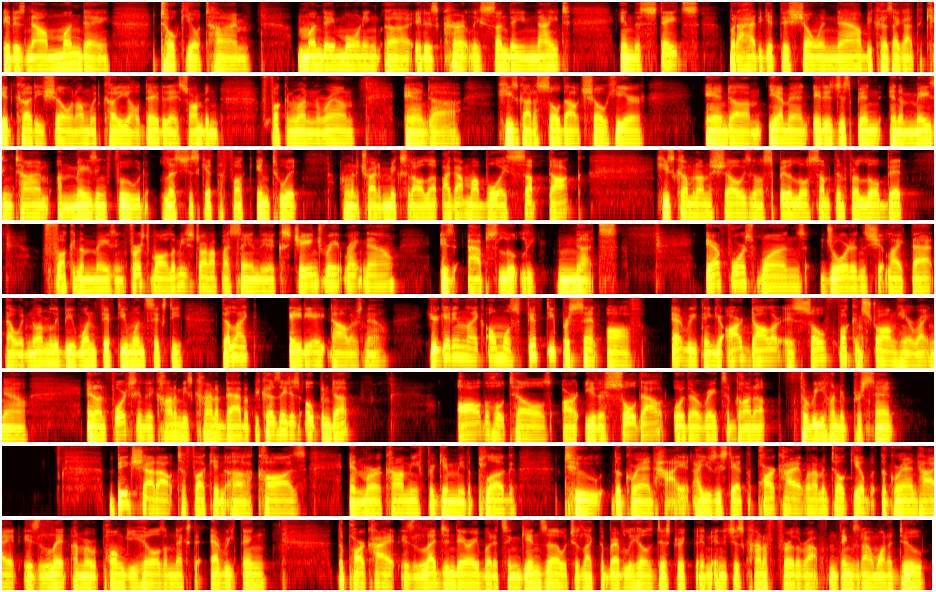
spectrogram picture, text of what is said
It is now Monday, Tokyo time. Monday morning. Uh, it is currently Sunday night in the States, but I had to get this show in now because I got the Kid Cudi show and I'm with Cudi all day today. So I've been fucking running around and uh, he's got a sold out show here. And um, yeah, man, it has just been an amazing time, amazing food. Let's just get the fuck into it. I'm gonna try to mix it all up. I got my boy Sup Doc. He's coming on the show. He's gonna spit a little something for a little bit. Fucking amazing. First of all, let me start off by saying the exchange rate right now is absolutely nuts. Air Force Ones, Jordans, shit like that, that would normally be 150, 160, they're like $88 now. You're getting like almost 50% off everything. Your our dollar is so fucking strong here right now. And unfortunately, the economy is kind of bad, but because they just opened up, all the hotels are either sold out or their rates have gone up 300%. Big shout out to fucking uh, KAWS and Murakami for giving me the plug to the Grand Hyatt. I usually stay at the Park Hyatt when I'm in Tokyo, but the Grand Hyatt is lit. I'm in Roppongi Hills. I'm next to everything. The Park Hyatt is legendary, but it's in Ginza, which is like the Beverly Hills district, and, and it's just kind of further out from things that I want to do.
